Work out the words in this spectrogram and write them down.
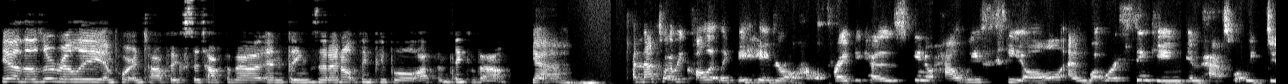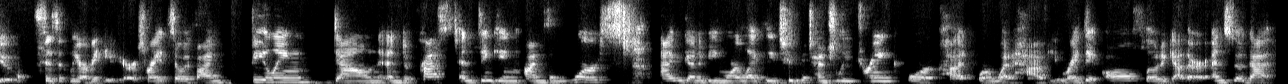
Yeah, those are really important topics to talk about and things that I don't think people often think about. Yeah and that's why we call it like behavioral health right? Because you know how we feel and what we're thinking impacts what we do physically our behaviors right? So if i'm feeling down and depressed and thinking i'm the worst i'm going to be more likely to potentially drink or cut or what have you right? They all flow together. And so that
